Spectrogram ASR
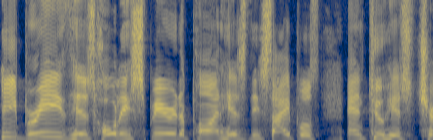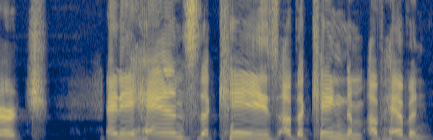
He breathed his Holy Spirit upon his disciples and to his church, and he hands the keys of the kingdom of heaven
